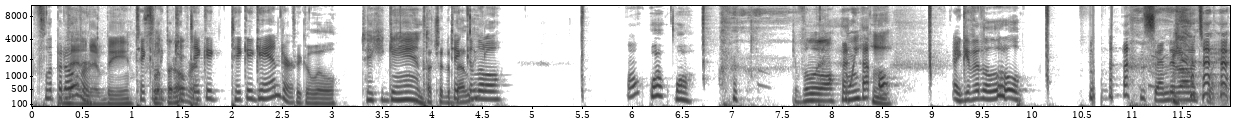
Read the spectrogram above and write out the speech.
flip it Then over. it'll be take flip a, it over. Take a take a gander. Take a little Take a gander. touch of the Take belly. a little Oh, whoa, whoa. Give a little winky and give it a little. send it on its way.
